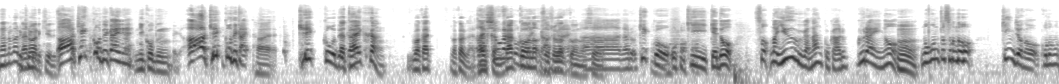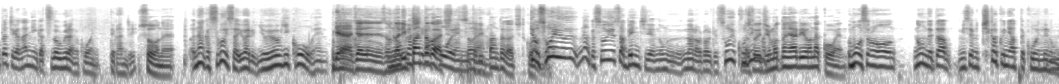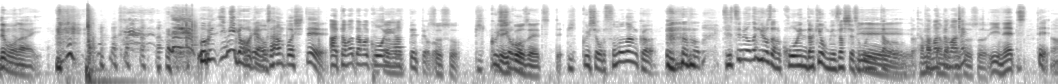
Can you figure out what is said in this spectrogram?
?709。709ですああ、結構でかいね。2個分。ああ、結構でかい。はい。結構でだかい。体育館。わか、わかるかな？あ体育館。学校の、そう、小学校の、そう。ああ、なるほど。結構大きいけど、そう、まあ、遊具が何個かあるぐらいの、うんもうほんとその、近所の子供たちが何人か集うぐらいの公園って感じ？そうね。なんかすごいさ、いわゆる代々木公園とかいや、違う違う違う、そんな立派なとこは、井の頭公園みたいなその立派なとこはちょっと。でもそういう、なんかそういうさ、ベンチで飲むならわかるけど、そういう個人そういう地元にあるような公園。もうその、飲んでた店の近くにあった公園で飲む。でもない。もう意味がわかんない。お散歩して、あ、たまたま公園あってってこと？そうそう。びっくりした。で行こうぜ、つって。びっくりした。俺、そのなんか、あの、絶妙な広さの公園だけを目指してそこに行ったのかと思った。たまたまね。そうそう。いいね、つって。あー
